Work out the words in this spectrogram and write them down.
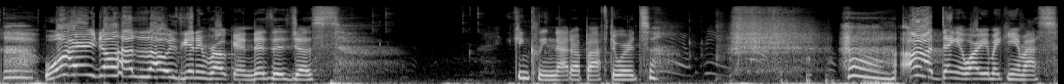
Why are your dollhouses always getting broken? This is just... You can clean that up afterwards. Ah, oh, dang it, why are you making a mess?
